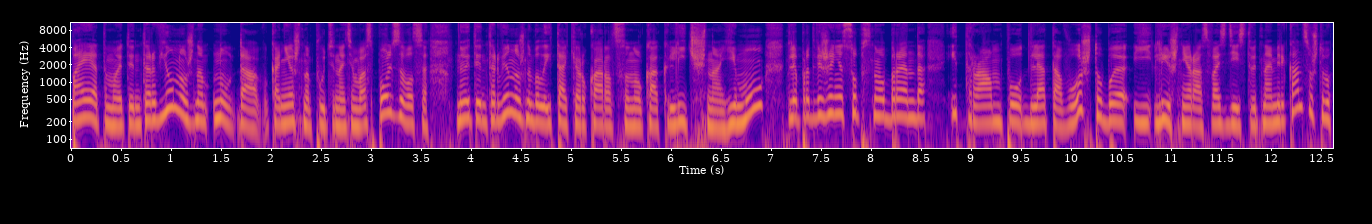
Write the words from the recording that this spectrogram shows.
Поэтому это интервью нужно, ну да, конечно, Путин этим воспользовался, но это интервью нужно было и Такеру Карлсону как лично ему для продвижения собственного бренда, и Трампу для того, чтобы лишний раз воздействовать на американцев, чтобы,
